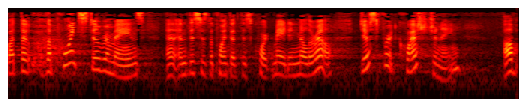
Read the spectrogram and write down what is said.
But the, the point still remains, and, and this is the point that this court made in Miller-El, disparate questioning of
